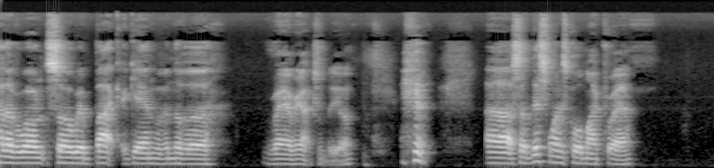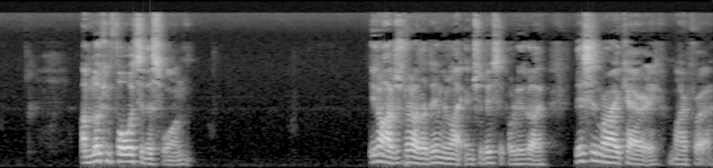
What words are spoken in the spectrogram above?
Hello everyone, so we're back again with another rare reaction video. uh, so this one is called My Prayer. I'm looking forward to this one. You know, I just realised I didn't even like introduce it probably, did I? This is Mariah Carey, My Prayer.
